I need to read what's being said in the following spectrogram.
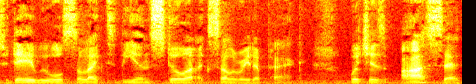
Today we will select the Enstoa Accelerator Pack, which is our set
